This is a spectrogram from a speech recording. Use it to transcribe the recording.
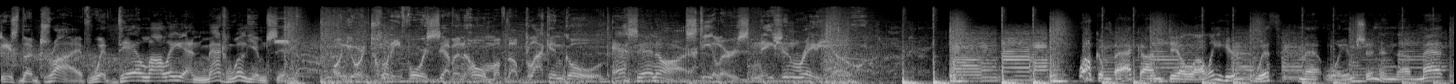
is The Drive with Dale Lally and Matt Williamson on your 24 7 home of the black and gold. SNR, Steelers Nation Radio. Welcome back. I'm Dale Lally here with Matt Williamson. And uh, Matt,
